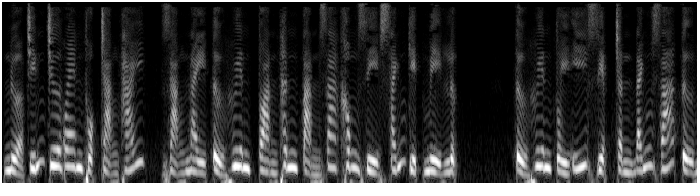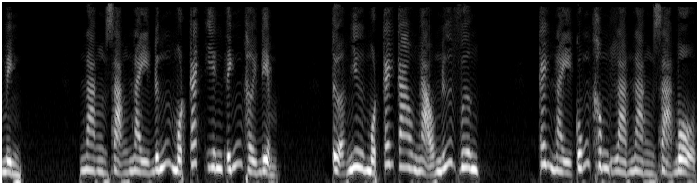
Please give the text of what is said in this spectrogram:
Nửa chín chưa quen thuộc trạng thái, dạng này tử huyên toàn thân tản ra không gì sánh kịp mị lực. Tử huyên tùy ý Diệp Trần đánh giá tự mình. Nàng dạng này đứng một cách yên tĩnh thời điểm. Tựa như một cái cao ngạo nữ vương. Cái này cũng không là nàng giả bộ.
